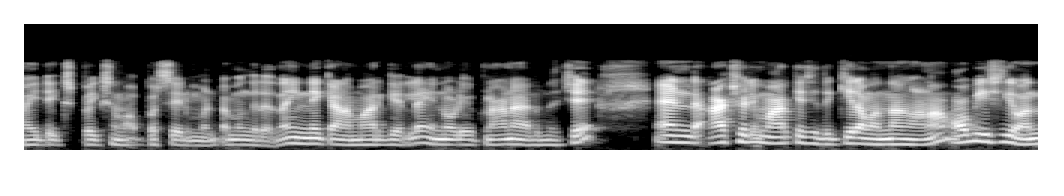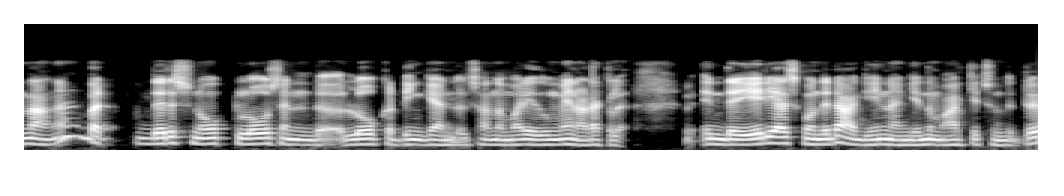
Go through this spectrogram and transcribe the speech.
might expect some upper side தான் இன்றைக்கான மார்க்கெட்டில் என்னுடைய பிளானாக இருந்துச்சு. அண்ட் ஆக்சுவலி மார்க்கெட்ஸ் இது கீழே வந்தாங்கன்னா ஆப்வியஸ்லி வந்தாங்க but there is no close and low cutting candles அந்த மாதிரி எதுவுமே நடக்கல. இந்த ஏரியாஸ்க்கு வந்துட்டு அகெயின் அங்கேருந்து மார்க்கெட்ஸ் வந்துட்டு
